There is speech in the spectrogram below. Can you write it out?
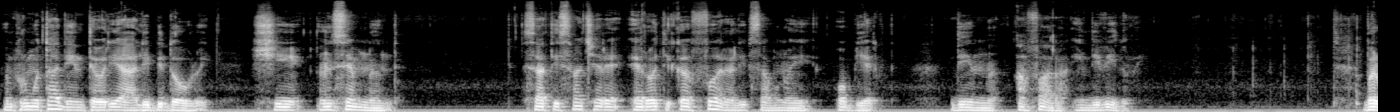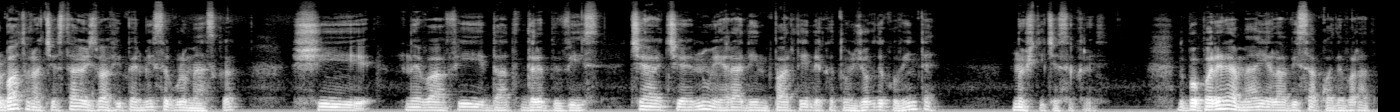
împrumutat din teoria libidoului și însemnând satisfacere erotică fără lipsa unui obiect din afara individului. Bărbatul acesta își va fi permis să glumească și ne va fi dat drept vis ceea ce nu era din partea decât un joc de cuvinte? Nu știi ce să crezi. După părerea mea, el a visat cu adevărat.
